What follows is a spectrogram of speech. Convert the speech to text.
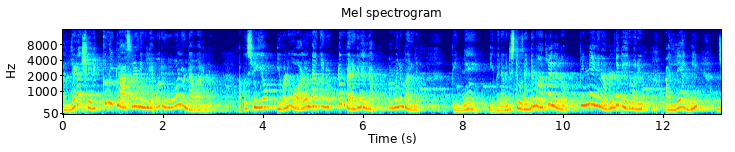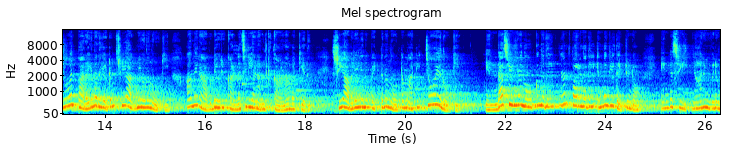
അല്ലടാ ശരിക്കും ഈ ക്ലാസ്സിലുണ്ടെങ്കിലേ ഒരു ഓൾ ഉണ്ടാവാറുള്ളൂ. അപ്പോൾ ശ്രീയോ ഇവളും ഓളുണ്ടാക്കാൻ ഒട്ടും പിറകിലല്ല അമലും പറഞ്ഞു. പിന്നെ ഇവനവന്റെ സ്റ്റുഡന്റ് മാത്രമല്ലല്ലോ പിന്നെ എങ്ങനെ അവളുടെ പേര് പറയും? അല്ലേ അഗ്നി? ജുവൽ പറയുന്നത് കേട്ടും ശ്രീ അഗ്നി ഒന്ന് നോക്കി. അന്നേരം അവിടെ ഒരു കള്ളച്ചിരിയാണ് അവൾക്ക് കാണാൻ പറ്റിയത്. ശ്രീ അവരിൽ നിന്ന് പെട്ടെന്ന് നോട്ടം മാറ്റി ജോയെ നോക്കി. എന്താ ശ്രീ ഇങ്ങനെ നോക്കുന്നത്? ഞാൻ പറഞ്ഞതിൽ എന്തെങ്കിലും തെറ്റുണ്ടോ? എന്റെ ശ്രീ ഞാനും ഇവനും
